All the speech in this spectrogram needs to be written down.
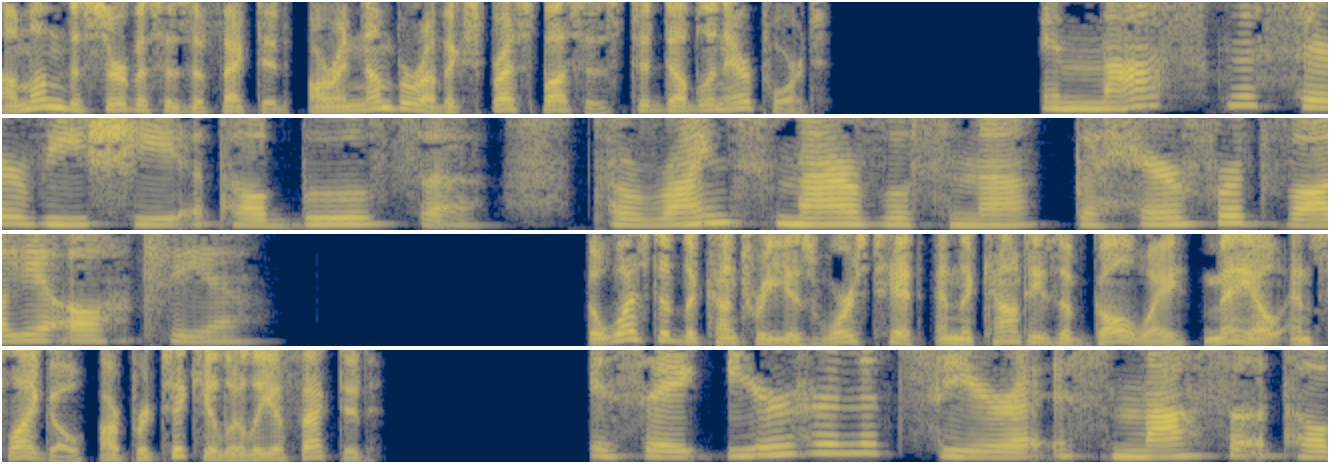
Among the services affected are a number of express buses to Dublin Airport. I measc na seirbhísí atá buailte, tá roinnt marbhusanna go bhaile átha. The west of the country is worst hit and the counties of Galway, Mayo and Sligo are particularly affected. Is é iarthar na tíre is measa atá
